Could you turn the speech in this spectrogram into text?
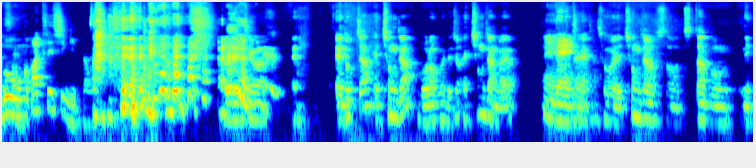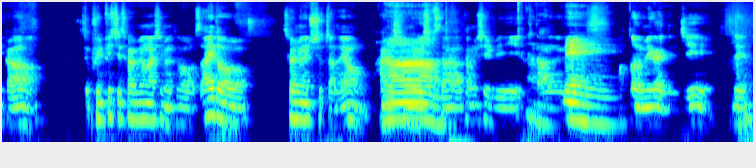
뭐 뭔가 빠트리신 게 있다고. 네, 제가 애- 애독자? 애청자? 뭐라고 해야 되죠? 애청자인가요? 네. 네, 저 애청자로서 듣다 보니까 그 VPC 설명하시면서 사이더 설명해 주셨잖아요. 8, 아. 16, 24, 32 이렇게 나누는 게 네. 어떤 의미가 있는지 네,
